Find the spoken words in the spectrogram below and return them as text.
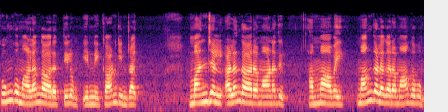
குங்கும அலங்காரத்திலும் என்னை காண்கின்றாய். மஞ்சள் அலங்காரமானது அம்மாவை மங்களகரமாகவும்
